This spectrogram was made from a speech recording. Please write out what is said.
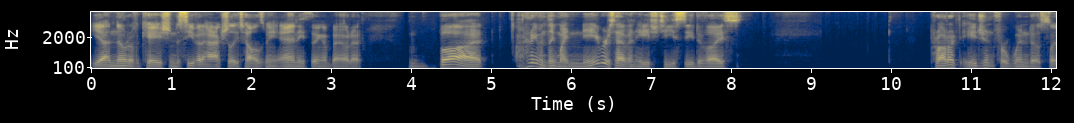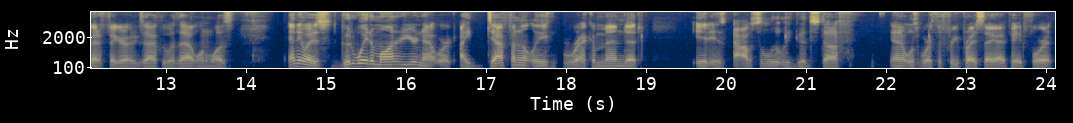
yeah, notification to see if it actually tells me anything about it. But I don't even think my neighbors have an HTC device. Product agent for Windows. I got to figure out exactly what that one was. Anyways, good way to monitor your network. I definitely recommend it. It is absolutely good stuff. And it was worth the free price tag I paid for it.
